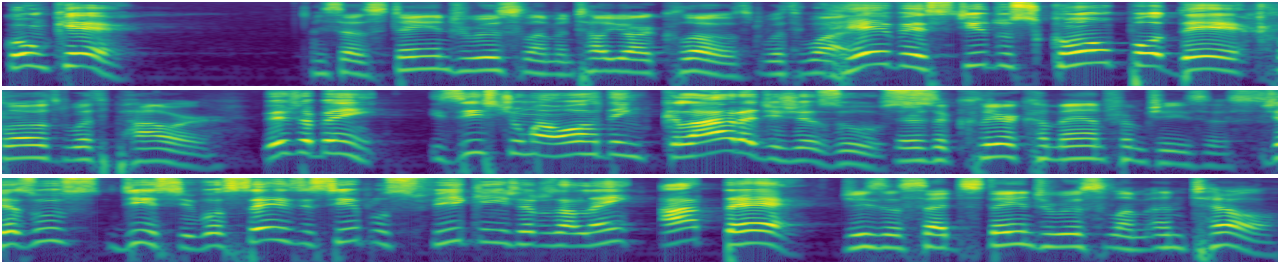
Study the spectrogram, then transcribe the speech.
com o quê? He says, Stay in Jerusalem until you are clothed with what? Revestidos com poder. Clothed with power. Veja bem, existe uma ordem clara de Jesus. There's a clear command from Jesus. Jesus disse: Vocês, discípulos, fiquem em Jerusalém até. Jesus said, Stay in Jerusalem until,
